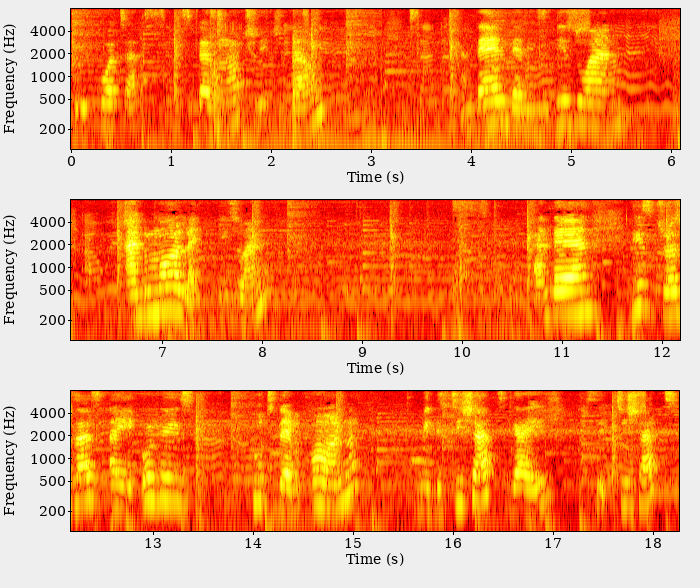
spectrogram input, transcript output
three quarters It does not reach down. And then there is this one. And more like this one. And then these trousers, I always put them on with the t-shirts, guys. See, t-shirts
